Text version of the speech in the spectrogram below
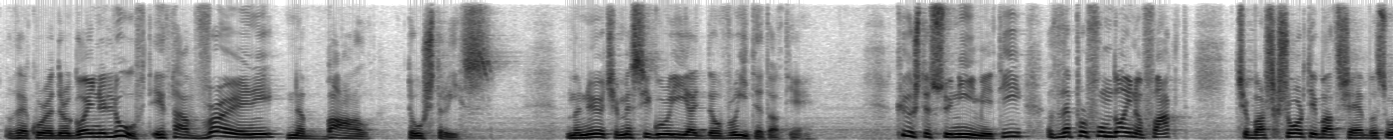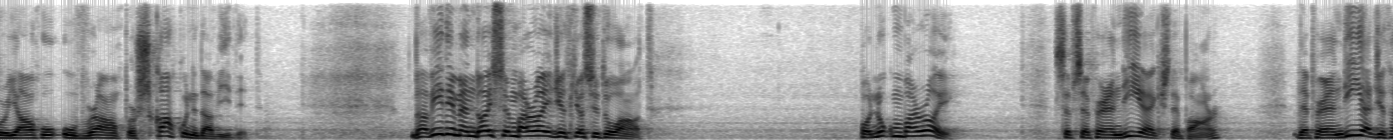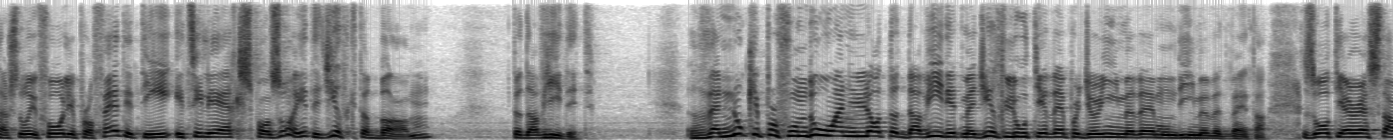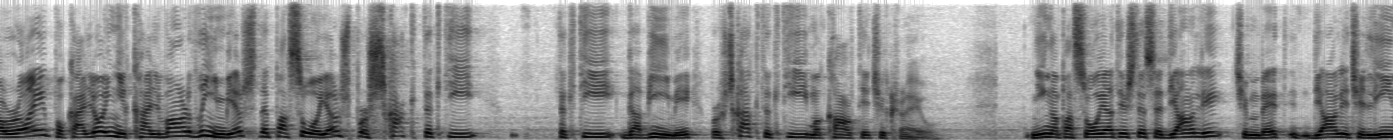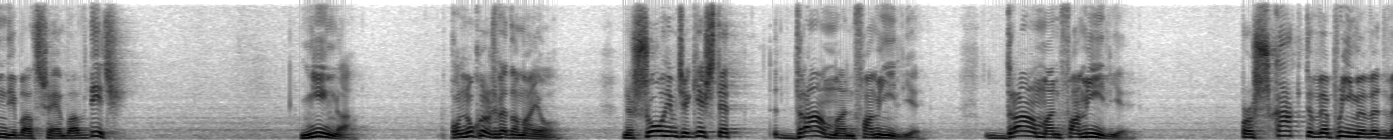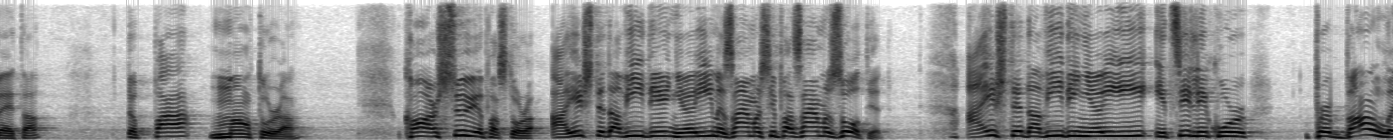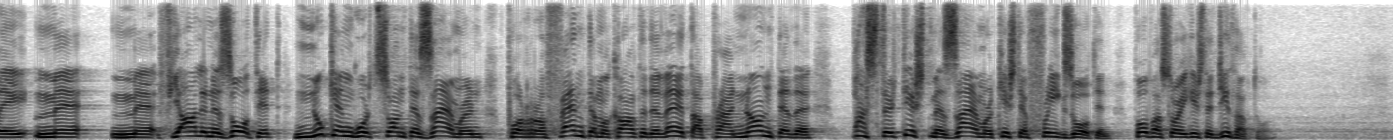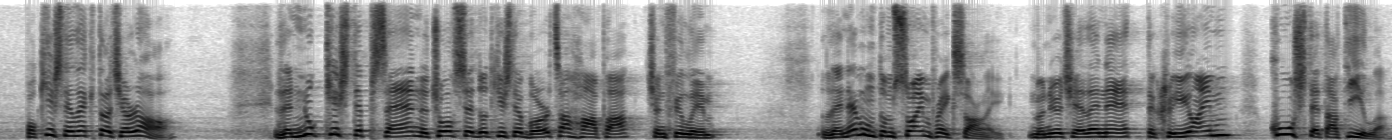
dhe kur e dërgoi në luftë, i tha vëreni në ballë të ushtrisë, në mënyrë që me siguri ai do vritet atje. Ky ishte synimi i tij dhe përfundoi në fakt që bashkëshorti i Bathshebës, Uriahu, u vra për shkakun e Davidit. Davidi mendoi se mbaroi gjithë kjo situatë. Po nuk mbaroi, sepse Perëndia e kishte parë dhe Perëndia gjithashtu i foli profetit të tij i cili e ekspozoi të gjithë këtë bëmë të Davidit. Dhe nuk i përfunduan lotët Davidit me gjithë lutjeve, përgjërimeve e mundimeve të veta. Zoti e restauroi, po kaloi një kalvar dhimbjesh dhe pasojash për shkak të këtij të këtij gabimi, për shkak të këtij mëkati që kreu. Një nga pasojat ishte se djali që mbet, djali që lindi Bathsheba vdiq. Një nga. Po nuk është vetëm ajo. Ne shohim që kishte drama në familje. Drama në familje. Për shkak të veprimeve të veta të pamatura. Ka arsye, pastor, a ishte Davidi njeri me zemër sipas zemrës së Zotit? A ishte Davidi njeri i cili kur përballej me me Fjalën e Zotit nuk e ngurtësonte zemrën, por rrëfente mëkatet e veta, pranonte dhe pastërtisht me zemër kishte frikë Zotin? Po, pastor i kishte të gjitha këto. Po kishte edhe këto që ra. Dhe nuk kishte pse në qoftë se do të kishte bërë ca hapa që në fillim Dhe ne mund të mësojmë prej kësaj, në mënyrë që edhe ne të krijojmë kushte të atilla,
